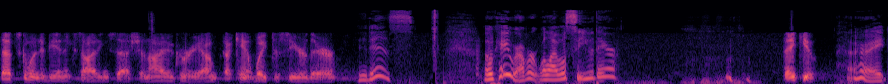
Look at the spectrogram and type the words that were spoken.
that's going to be an exciting session. I agree. I'm, I can not wait to see her there. It is. Okay, Robert. Well, I will see you there. Thank you. All right.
